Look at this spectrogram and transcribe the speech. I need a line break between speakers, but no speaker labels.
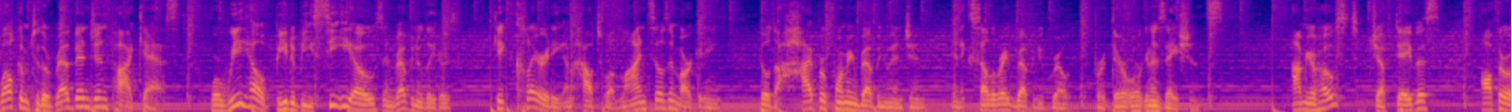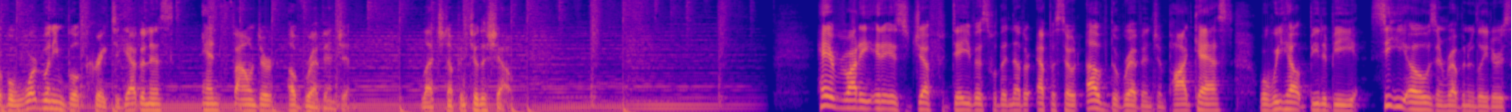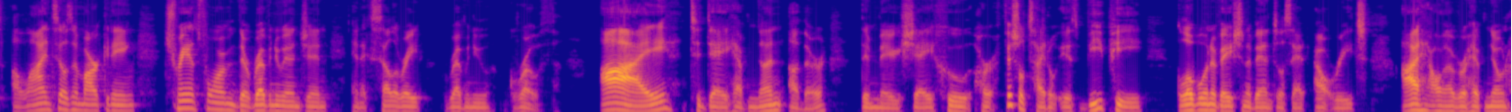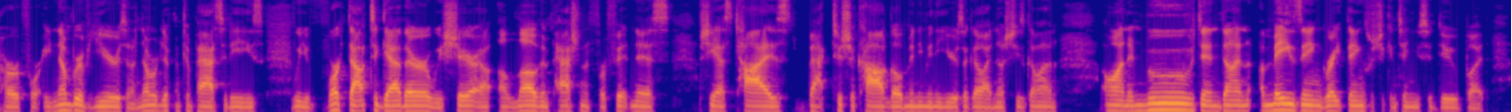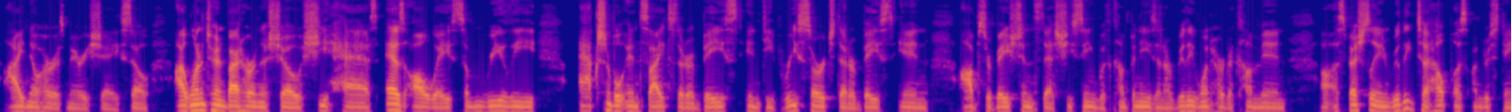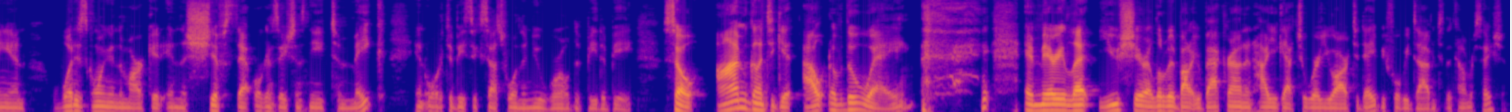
Welcome to the Rev Engine podcast, where we help B2B CEOs and revenue leaders get clarity on how to align sales and marketing, build a high performing revenue engine, and accelerate revenue growth for their organizations. I'm your host, Jeff Davis, author of award winning book Create Togetherness and founder of Rev Engine. Let's jump into the show. Hey, everybody, it is Jeff Davis with another episode of the Rev Engine podcast, where we help B2B CEOs and revenue leaders align sales and marketing, transform their revenue engine, and accelerate revenue growth. I today have none other than Mary Shea, who her official title is VP Global Innovation Evangelist at Outreach. I, however, have known her for a number of years in a number of different capacities. We've worked out together. We share a, a, love and passion for fitness. She has ties back to Chicago many, many years ago. I know she's gone on and moved and done amazing, great things, which she continues to do. But I know her as Mary Shea. So I wanted to invite her on the show. She has, as always, some really actionable insights that are based in deep research, that are based in observations that she's seen with companies. And I really want her to come in, uh, especially and really to help us understand what is going in the market and the shifts that organizations need to make in order to be successful in the new world of B2B. So I'm going to get out of the way. and Mary, let you share a little bit about your background and how you got to where you are today before we dive into the conversation.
